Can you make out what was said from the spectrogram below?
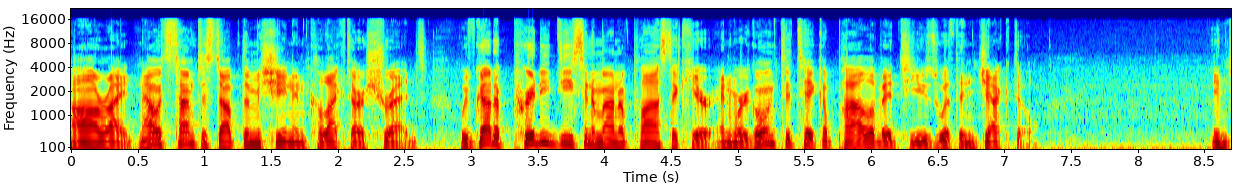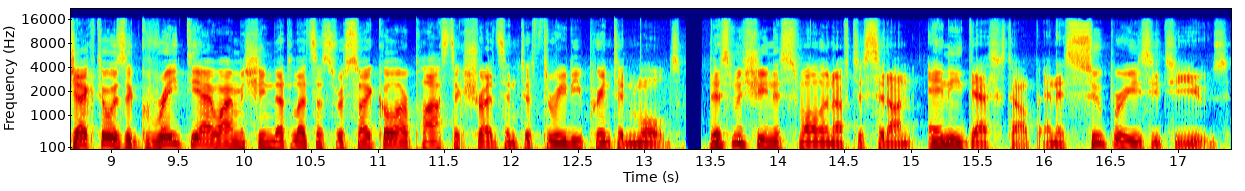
Alright, now it's time to stop the machine and collect our shreds. We've got a pretty decent amount of plastic here and we're going to take a pile of it to use with Injekto. Injekto is a great DIY machine that lets us recycle our plastic shreds into 3D printed molds. This machine is small enough to sit on any desktop and is super easy to use.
